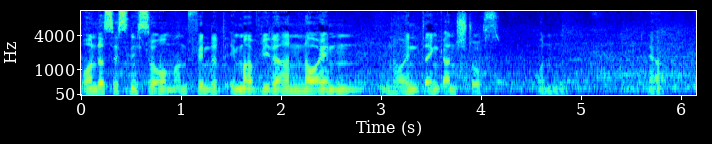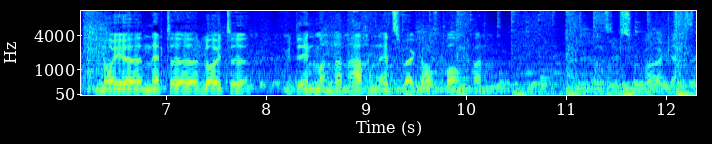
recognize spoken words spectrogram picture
Und das ist nicht so, man findet immer wieder einen neuen, neuen Denkanstoß. Und ja, neue, nette Leute, mit denen man danach ein Netzwerk aufbauen kann und sich super ergänzt.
